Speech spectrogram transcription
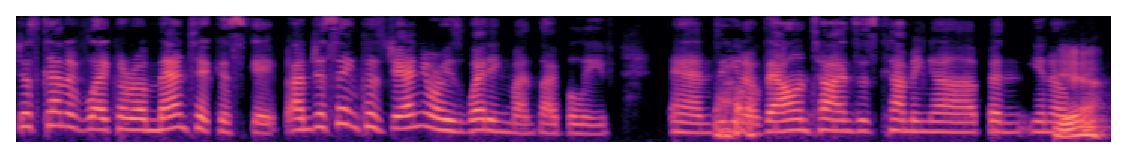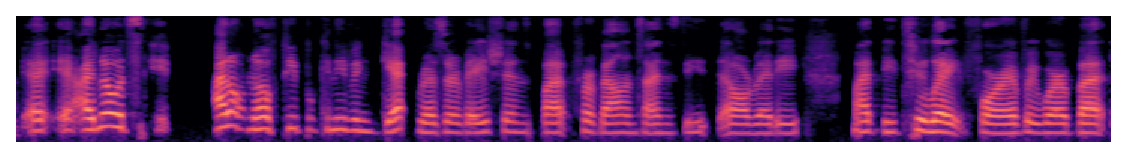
just kind of like a romantic escape. I'm just saying because January is wedding month, I believe. And, you know, Valentine's is coming up and, you know, yeah, I, I know it's, I don't know if people can even get reservations, but for Valentine's already might be too late for everywhere, but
